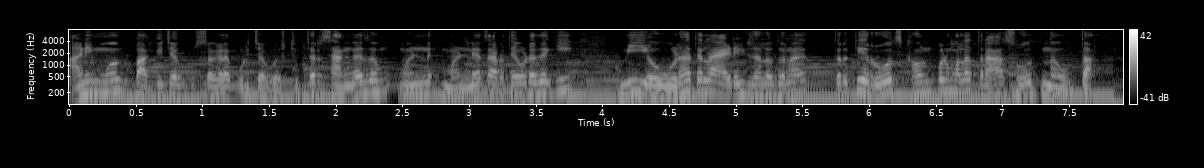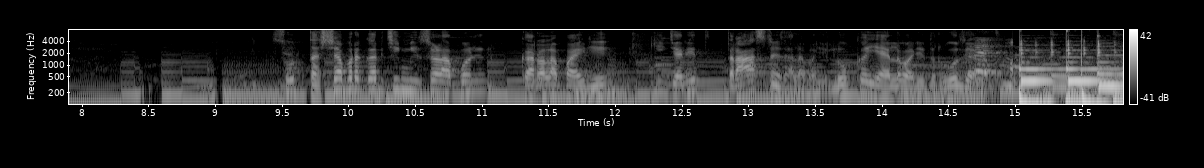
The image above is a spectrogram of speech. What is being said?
आणि मग बाकीच्या सगळ्या पुढच्या गोष्टी. तर सांगायचं म्हण म्हणण्याचा अर्थ एवढाच आहे की मी एवढा त्याला ॲडिक्ट झालो होतो ना तर ते रोज खाऊन पण मला त्रास होत नव्हता. सो तशा प्रकारची मिसळ आपण करायला पाहिजे की ज्याने त्रास नाही झाला पाहिजे. लोक यायला पाहिजेत रोज यायला.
